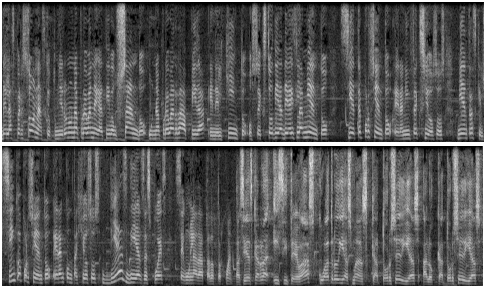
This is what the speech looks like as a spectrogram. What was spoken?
De las personas que obtuvieron una prueba negativa usando una prueba rápida en el quinto o sexto día de aislamiento, 7% eran infecciosos, mientras que el 5% eran contagiosos 10 días después, según la data, doctor Juan. Así es, Carla. Y si te vas cuatro días más, 14 días, a los 14 días,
